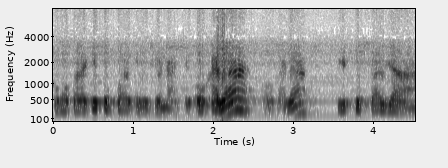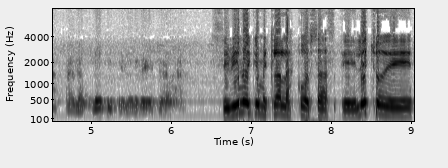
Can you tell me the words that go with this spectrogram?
como para que esto pueda solucionarse. Ojalá, ojalá esto salga, salga a flote y se logre trabajar. Si bien hay que mezclar las cosas, el hecho de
